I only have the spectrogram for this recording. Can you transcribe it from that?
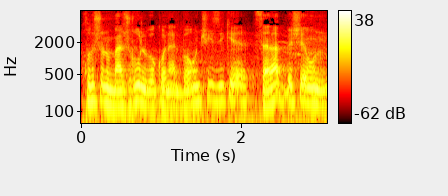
خودشون رو مشغول بکنن با اون چیزی که سبب بشه اون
